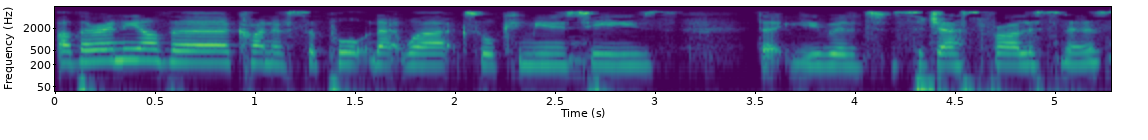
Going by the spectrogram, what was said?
Are there any other kind of support networks or communities that you would suggest for our listeners?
